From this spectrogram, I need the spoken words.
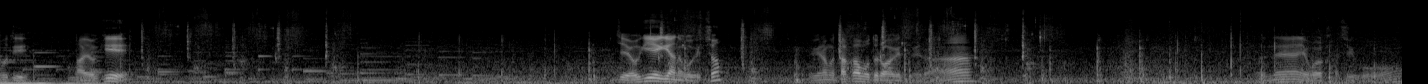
어디? 아 여기? 이제 여기 얘기하는 거겠죠? 여기 한번 닦아보도록 하겠습니다 네 이걸 가지고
